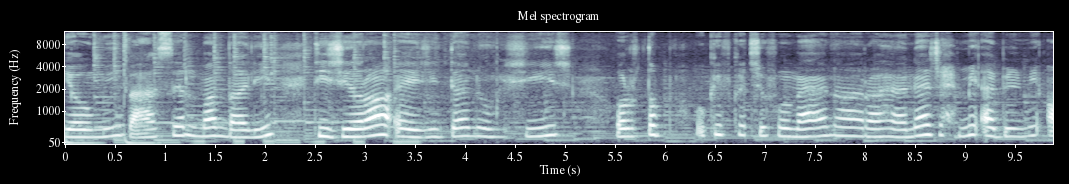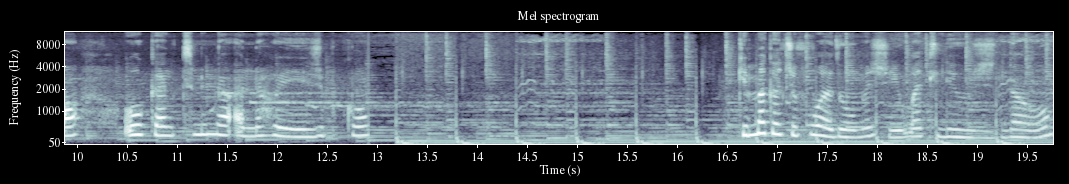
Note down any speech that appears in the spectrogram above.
يومي بعصير المندلين تيجي رائع جدا وهشيش ورطب. وكيف كتشوفوا معنا راه ناجح مئة بالمئة وكنتمنى أنه يعجبكم. كما كتشوفوا هادو هما الجيوات اللي وجدناهم.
